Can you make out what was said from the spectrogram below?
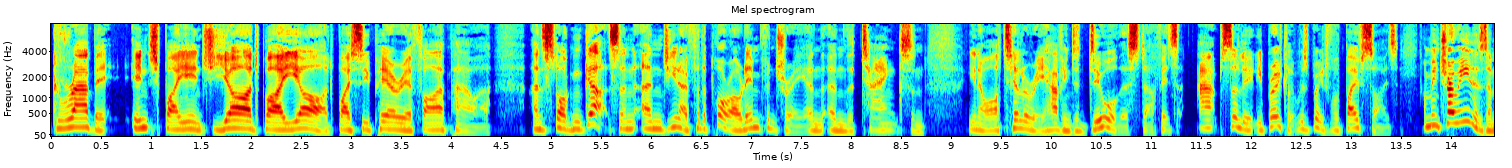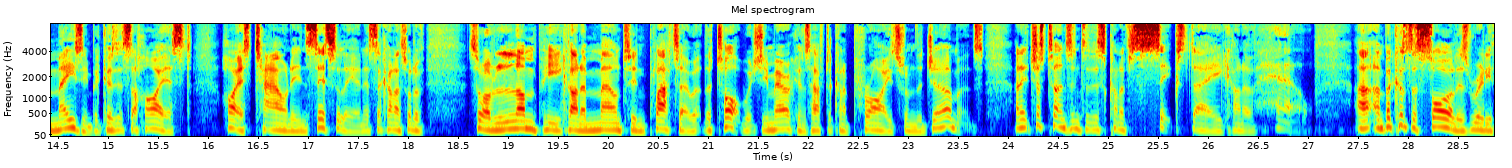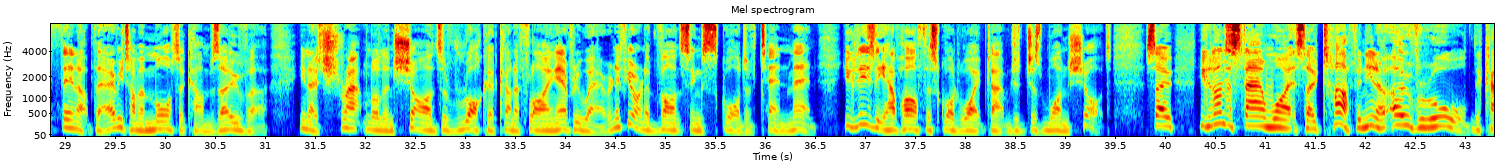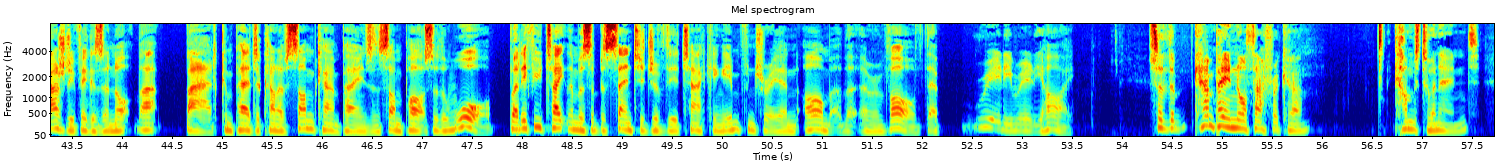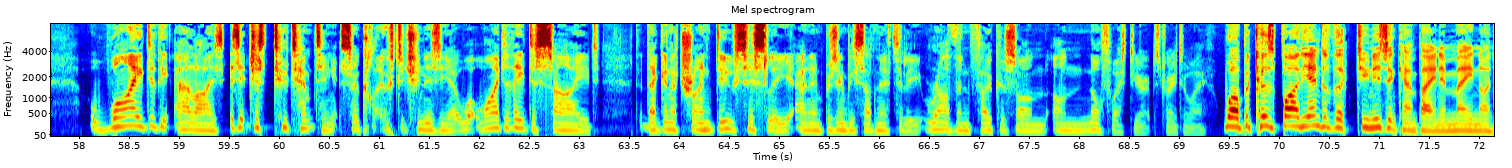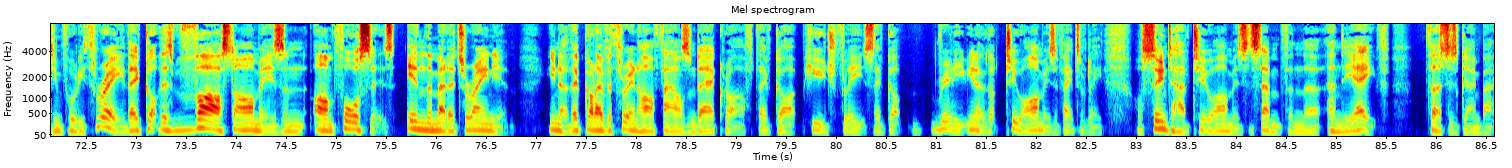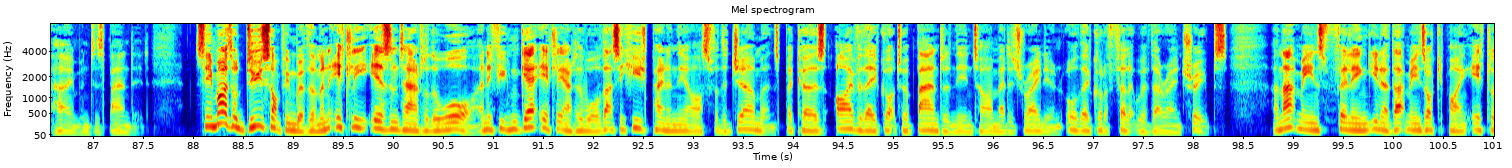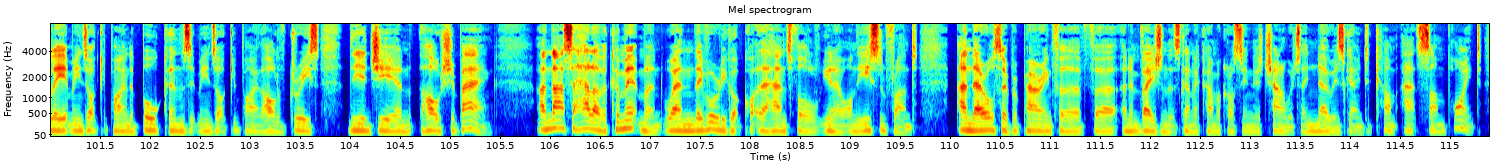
grab it inch by inch, yard by yard by superior firepower and slog and guts. And, and, you know, for the poor old infantry and, and the tanks and, you know, artillery having to do all this stuff. It's absolutely brutal. It was brutal for both sides. I mean, Troina is amazing because it's the highest highest town in Sicily, and it's a kind of sort of sort of lumpy kind of mountain plateau at the top, which the Americans have to kind of prize from the Germans, and it just turns into this kind of six day kind of hell. Uh, and because the soil is really thin up there, every time a mortar comes over, you know, shrapnel and shards of rock are kind of flying everywhere. And if you're an advancing squad of 10 men, you could easily have half the squad wiped out with just one shot. So you can understand why it's so tough. And, you know, overall, the casualty figures are not that bad compared to kind of some campaigns and some parts of the war. But if you take them as a percentage of the attacking infantry and armour that are involved, they're really, really high. So the campaign in North Africa comes to an end. Why did the Allies? Is it just too tempting? It's so close to Tunisia. Why do they decide that they're going to try and do Sicily and then presumably southern Italy rather than focus on on northwest Europe straight away? Well, because by the end of the Tunisian campaign in May 1943, they've got this vast armies and armed forces in the Mediterranean. You know, they've got over three and a half thousand aircraft. They've got huge fleets. They've got really, you know, they've got two armies effectively, or soon to have two armies, the seventh and the and the eighth. First is going back home and disbanded. So you might as well do something with them. And Italy isn't out of the war. And if you can get Italy out of the war, that's a huge pain in the arse for the Germans because either they've got to abandon the entire Mediterranean or they've got to fill it with their own troops. And that means filling, you know, that means occupying Italy, it means occupying the Balkans, it means occupying the whole of Greece, the Aegean, the whole shebang. And that's a hell of a commitment when they've already got quite their hands full, you know, on the Eastern Front. And they're also preparing for, for an invasion that's going to come across the English Channel, which they know is going to come at some point.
